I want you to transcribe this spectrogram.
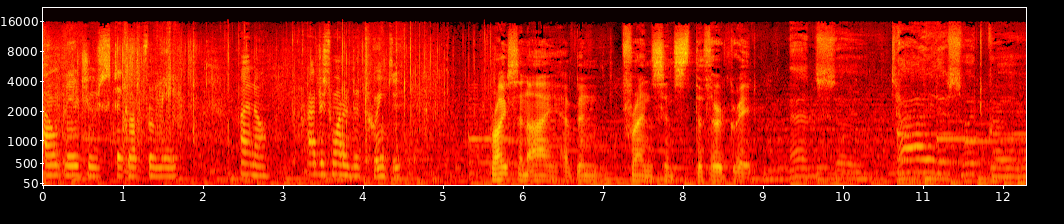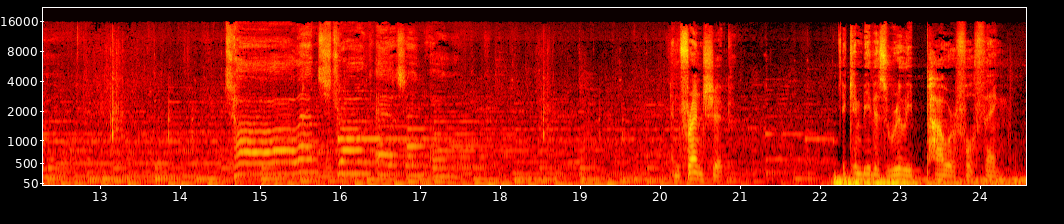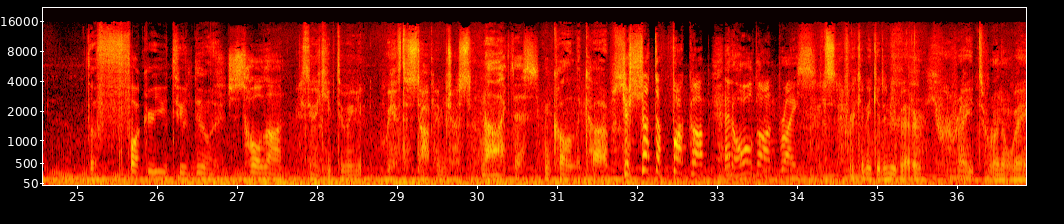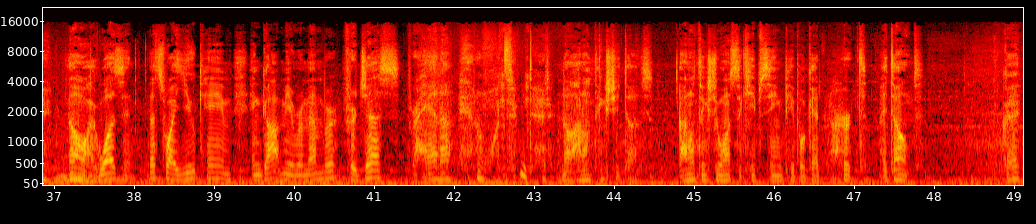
I don't need you to stick up for me. I know. I just wanted a Twinkie. Bryce and I have been friends since the third grade. And so Titus would grow tall and strong as an oak. And friendship, it can be this really powerful thing. The fuck are you two doing? Just hold on. He's gonna keep doing it. We have to stop him, Justin. Not like this. I'm calling the cops. Just shut the fuck up and hold on, Bryce. It's never gonna get any better. You were right to run away. No, I wasn't. That's why you came and got me, remember? For Jess, for Hannah. Hannah wants him dead. No, I don't think she does. I don't think she wants to keep seeing people get hurt. I don't. Okay?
